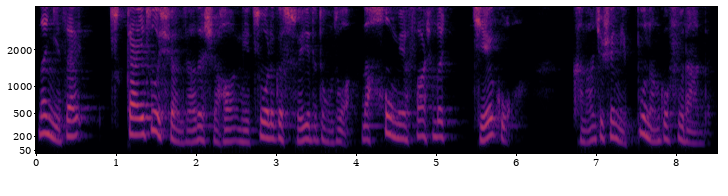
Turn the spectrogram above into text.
那你在该做选择的时候，你做了个随意的动作，那后面发生的结果，可能就是你不能够负担的。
